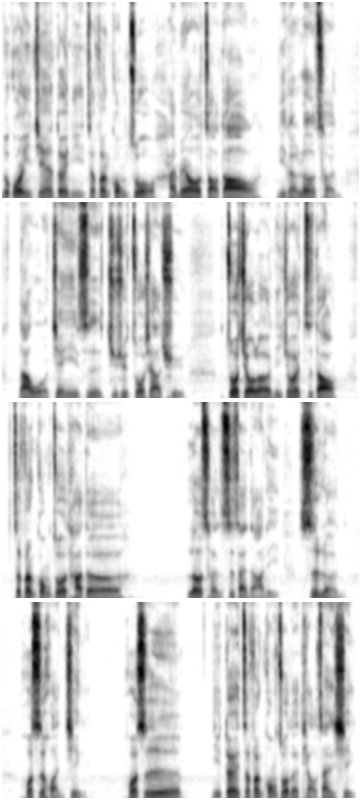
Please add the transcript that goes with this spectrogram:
如果你今天对你这份工作还没有找到你的热忱，那我建议是继续做下去。做久了，你就会知道这份工作它的热忱是在哪里，是人，或是环境，或是你对这份工作的挑战性。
